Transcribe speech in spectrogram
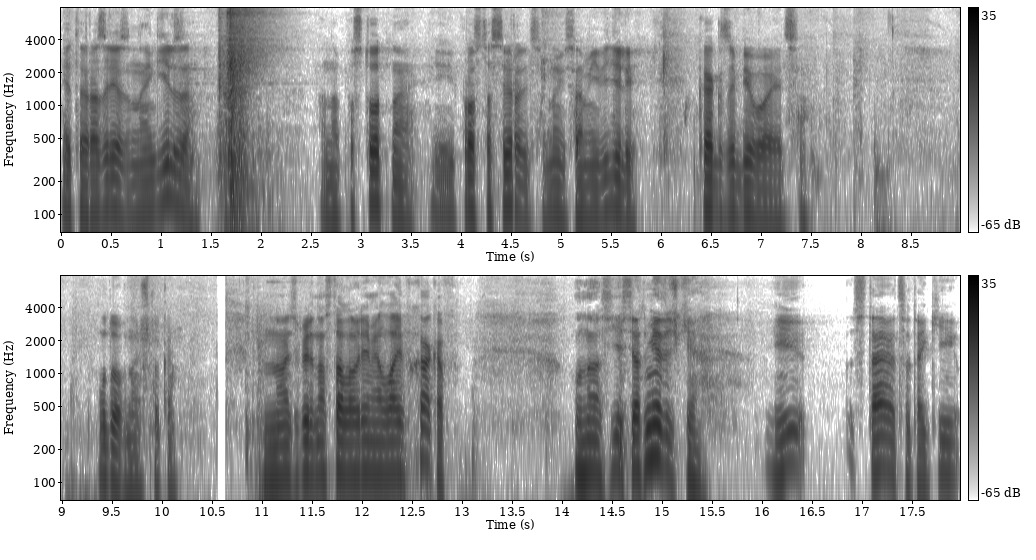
Это разрезанная гильза. Она пустотная и просто сверлится. Ну и сами видели, как забивается. Удобная штука. Ну а теперь настало время лайфхаков. У нас есть отметочки и ставятся такие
